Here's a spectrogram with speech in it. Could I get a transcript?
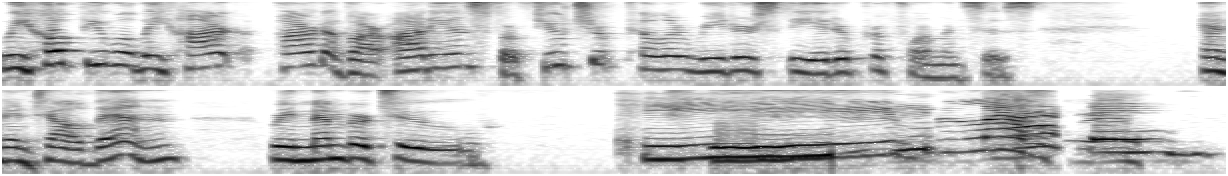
We hope you will be part, part of our audience for future Pillar Readers Theater performances. And until then, remember to keep, keep laughing. laughing.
